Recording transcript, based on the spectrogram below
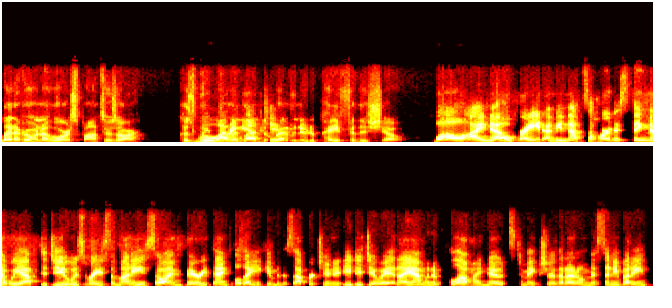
Let everyone know who our sponsors are because we Ooh, bring in the to. revenue to pay for this show. Well, I know, right? I mean, that's the hardest thing that we have to do is raise the money. So I'm very thankful that you give me this opportunity to do it. And I am going to pull out my notes to make sure that I don't miss anybody.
